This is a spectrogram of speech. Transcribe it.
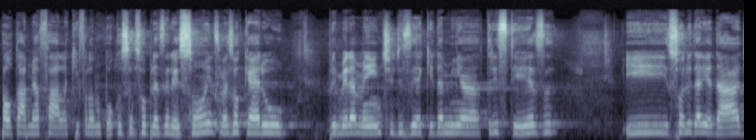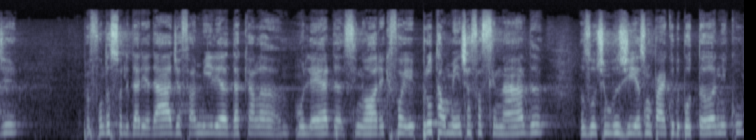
pautar minha fala aqui falando um pouco sobre as eleições, mas eu quero, primeiramente, dizer aqui da minha tristeza e solidariedade, profunda solidariedade à família daquela mulher, da senhora que foi brutalmente assassinada nos últimos dias no Parque do Botânico.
